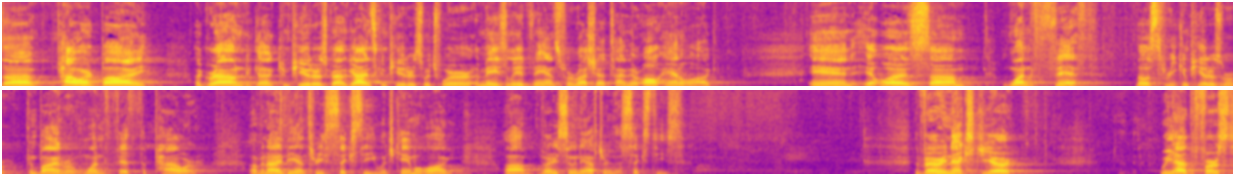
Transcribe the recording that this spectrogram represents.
was uh, powered by uh, ground uh, computers, ground guidance computers, which were amazingly advanced for Russia at the time. They were all analog. And it was um, one fifth, those three computers were combined were one fifth the power of an IBM 360, which came along uh, very soon after in the 60s. The very next year, we had the first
